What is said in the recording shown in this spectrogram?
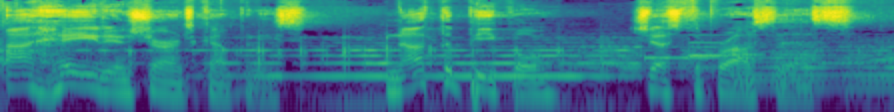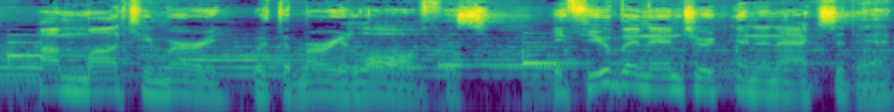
I hate insurance companies. Not the people, just the process. I'm Monty Murray with the Murray Law Office. If you've been injured in an accident,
